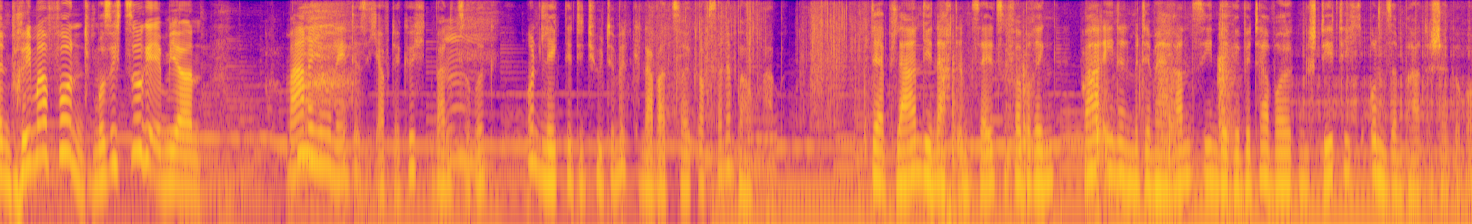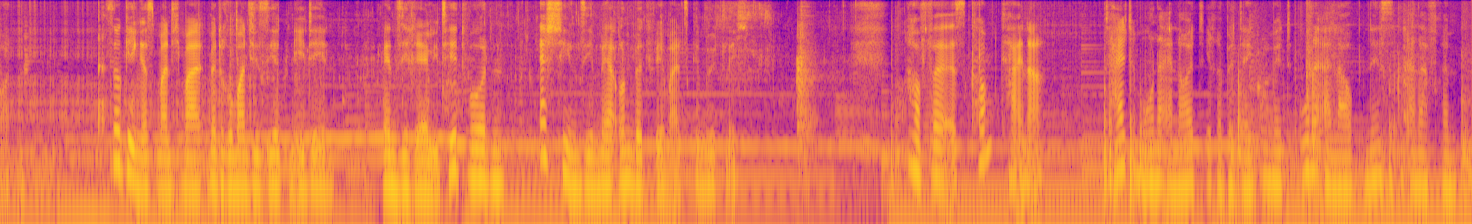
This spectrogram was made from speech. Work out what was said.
Ein prima Fund, muss ich zugeben, Jan. Mario lehnte sich auf der Küchenbank zurück und legte die Tüte mit Knabberzeug auf seinen Bauch ab. Der Plan, die Nacht im Zelt zu verbringen, war ihnen mit dem Heranziehen der Gewitterwolken stetig unsympathischer geworden. So ging es manchmal mit romantisierten Ideen. Wenn sie Realität wurden, erschienen sie mehr unbequem als gemütlich. Hoffe, es kommt keiner, teilte Mona erneut ihre Bedenken mit, ohne Erlaubnis in einer fremden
